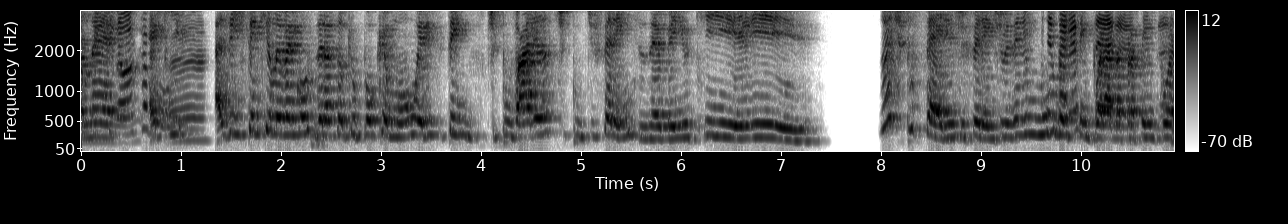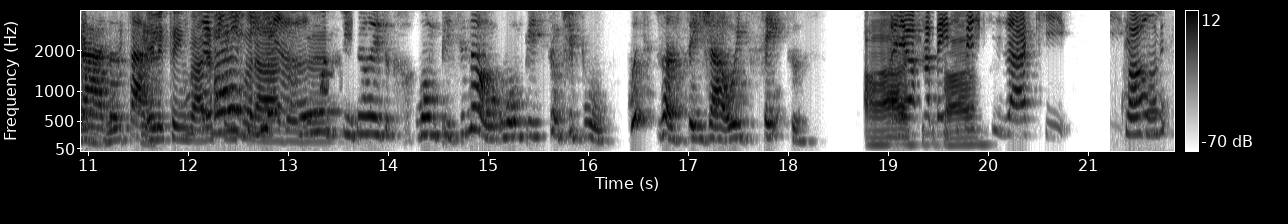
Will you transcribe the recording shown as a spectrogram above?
One Piece né? não acabou. É que É. a gente tem que levar em consideração que o Pokémon, eles têm, tipo, várias, tipo, diferentes, né? Meio que ele... Não é, tipo, séries diferentes, mas ele muda de temporada pra séries, né? temporada, Reboot. sabe? Ele tem Não várias É, temporadas, tem é. One, tudo isso. One Piece não. One Piece são, tipo... Quantos episódios tem já? 800? Ah, Olha, eu acabei tá. de pesquisar aqui. Qual 900.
